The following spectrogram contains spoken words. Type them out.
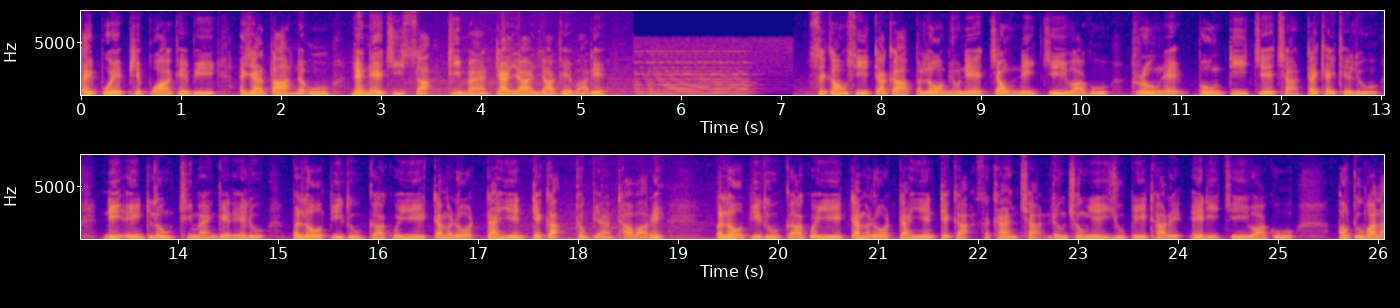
တိုက်ပွဲဖြစ်ပွားခဲ့ပြီးအရသား2ဦးလက်နက်ကြီးစထိမှန်ဒဏ်ရာရခဲ့ပါတယ်။စစ်ကောင်စီတပ်ကပလောမျိုးနယ်ကျောင်းနှိပ်ကြီးရွာကို drone နဲ့ဘုံတီးကျဲချတိုက်ခိုက်ခဲ့လို့နေအိမ်တလုံးထိမှန်ခဲ့တယ်လို့ပလောပြည်သူ့ကာကွယ်ရေးတပ်မတော်တန်ရင်တက်ကထုတ်ပြန်ထားပါတယ်။ ပလောပြည်သူကာကွယ်ရေးတပ်မတော်တန်ရင်တစ်ကစခန်းချလုံခြုံရေးယူပေးထားတဲ့အဲ့ဒီကြေးရွာကိုအောက်တိုဘာလ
